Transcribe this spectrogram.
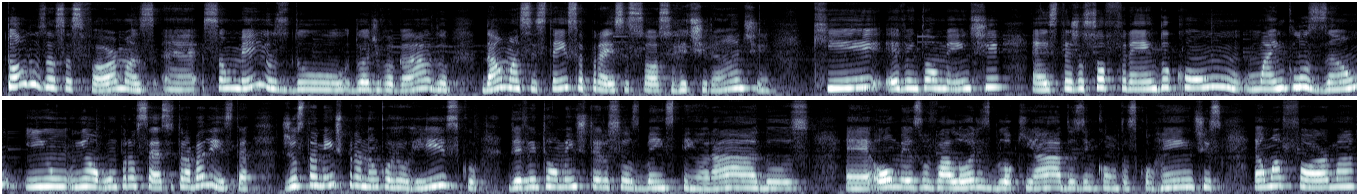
Todas essas formas é, são meios do, do advogado dar uma assistência para esse sócio retirante que eventualmente é, esteja sofrendo com uma inclusão em, um, em algum processo trabalhista, justamente para não correr o risco de eventualmente ter os seus bens penhorados, é, ou mesmo valores bloqueados em contas correntes, é uma forma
